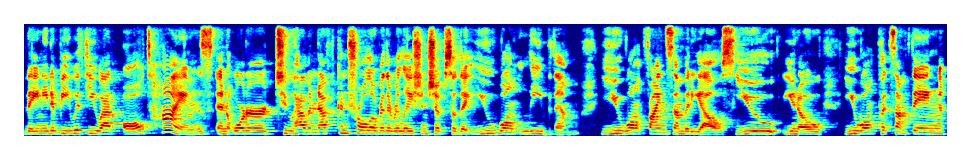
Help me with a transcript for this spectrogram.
they need to be with you at all times in order to have enough control over the relationship so that you won't leave them. You won't find somebody else. You, you know, you won't put something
